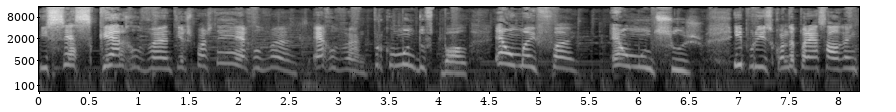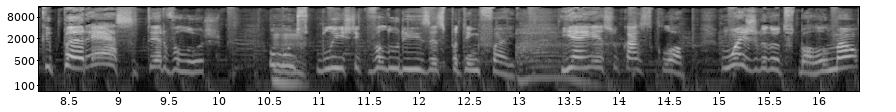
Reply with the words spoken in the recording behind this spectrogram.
Isso é sequer relevante? E a resposta é, é relevante, é relevante, porque o mundo do futebol é um meio feio, é um mundo sujo. E por isso, quando aparece alguém que parece ter valores, o mundo futebolístico valoriza esse patinho feio. E é esse o caso de Klopp, um ex-jogador de futebol alemão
